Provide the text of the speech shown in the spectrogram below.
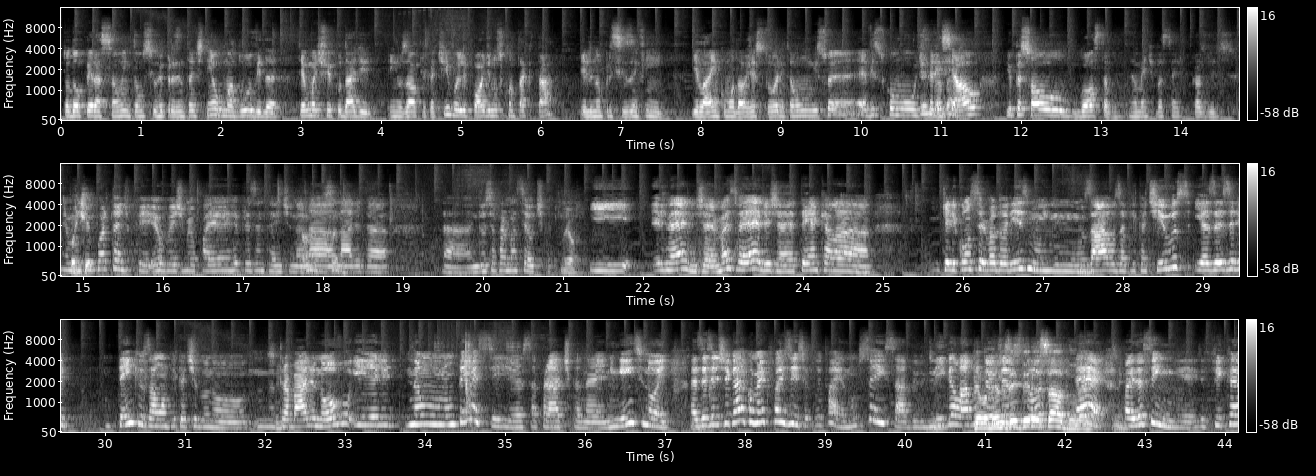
toda a operação, então se o representante tem alguma dúvida, tem alguma dificuldade em usar o aplicativo, ele pode nos contactar ele não precisa, enfim, ir lá incomodar o gestor. Então isso é, é visto como diferencial e o pessoal gosta realmente bastante por causa disso. É muito importante, porque eu vejo meu pai é representante né, ah, na, na, área da, da indústria farmacêutica. Eu. E ele né, já é mais velho, já tem aquela aquele conservadorismo em usar os aplicativos e às vezes ele tem que usar um aplicativo no, no trabalho novo e ele não, não tem esse, essa prática, né? Ninguém ensinou ele. Às vezes ele chega, ah, como é que faz isso? Eu falei, pai, eu não sei, sabe? Liga lá pro Pelo teu menos gestor. é interessado, né? É, mas assim, ele fica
